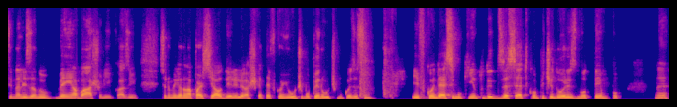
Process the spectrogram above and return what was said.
finalizando bem abaixo ali, quase, se não me engano, na parcial dele, ele acho que até ficou em último, penúltimo, coisa assim e ficou em 15 de 17 competidores no tempo, né?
